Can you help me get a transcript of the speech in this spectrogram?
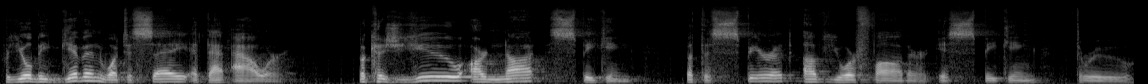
for you'll be given what to say at that hour, because you are not speaking but the Spirit of your Father is speaking through you.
